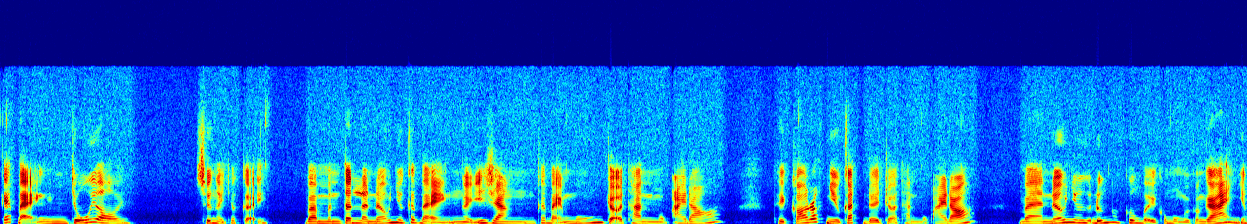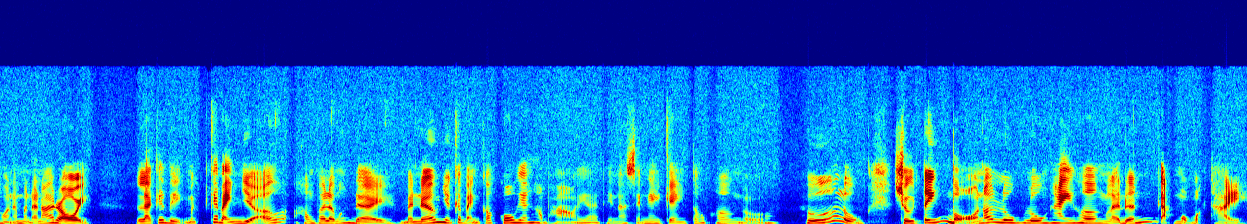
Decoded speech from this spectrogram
các bạn chuối ơi suy nghĩ cho kỹ. Và mình tin là nếu như các bạn nghĩ rằng các bạn muốn trở thành một ai đó thì có rất nhiều cách để trở thành một ai đó. Và nếu như đứng ở cương vị của một người con gái như hồi nãy mình đã nói rồi là cái việc mà các bạn dở không phải là vấn đề. Mà nếu như các bạn có cố gắng học hỏi á, thì nó sẽ ngày càng tốt hơn nữa. Hứa luôn sự tiến bộ nó luôn luôn hay hơn là đến gặp một bậc thầy.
